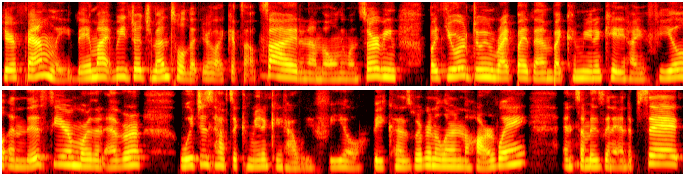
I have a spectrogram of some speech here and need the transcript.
Your family, they might be judgmental that you're like, it's outside and I'm the only one serving, but you're doing right by them by communicating how you feel. And this year, more than ever, we just have to communicate how we feel because we're going to learn the hard way and somebody's going to end up sick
